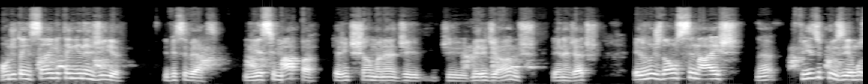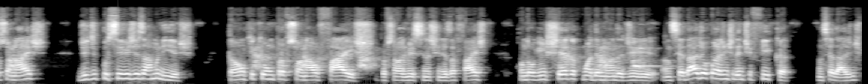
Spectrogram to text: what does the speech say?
Onde tem sangue, tem energia, e vice-versa. E esse mapa, que a gente chama né, de, de meridianos energéticos, eles nos dão sinais né, físicos e emocionais de, de possíveis desarmonias. Então, o que, que um profissional faz, um profissional de medicina chinesa faz, quando alguém chega com uma demanda de ansiedade ou quando a gente identifica ansiedade, a gente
